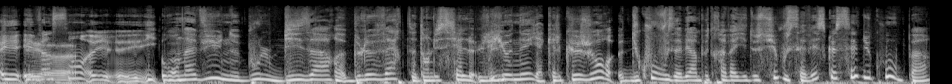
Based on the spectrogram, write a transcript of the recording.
Et, et Et, Vincent, euh, euh, on a vu une boule bizarre bleu-verte dans le ciel lyonnais il y a quelques jours. Du coup, vous avez un peu travaillé dessus. Vous savez ce que c'est du coup ou pas?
